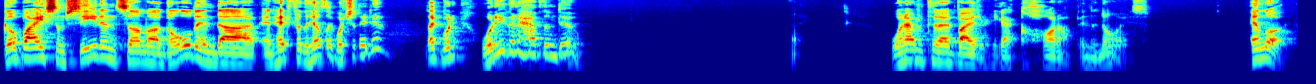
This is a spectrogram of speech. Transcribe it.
go buy some seed and some uh, gold and uh, and head for the hills? Like, what should they do? Like, what what are you going to have them do?" What happened to that advisor? He got caught up in the noise. And look,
